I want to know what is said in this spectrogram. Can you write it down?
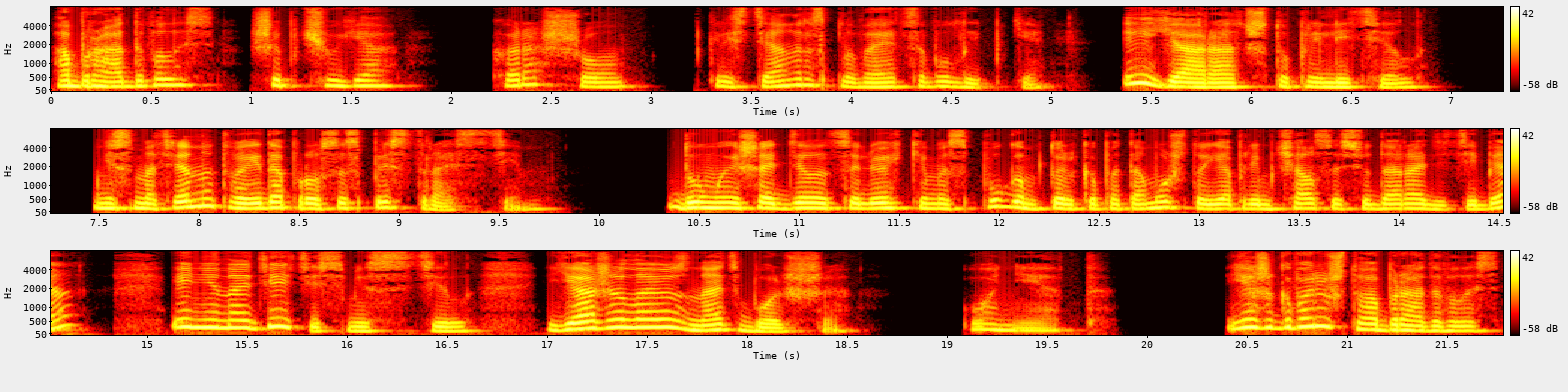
обрадовалась», — шепчу я. «Хорошо». Кристиан расплывается в улыбке. И я рад, что прилетел, несмотря на твои допросы с пристрастием. Думаешь отделаться легким испугом только потому, что я примчался сюда ради тебя? И не надейтесь, мисс Стил, я желаю знать больше. О, нет. Я же говорю, что обрадовалась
